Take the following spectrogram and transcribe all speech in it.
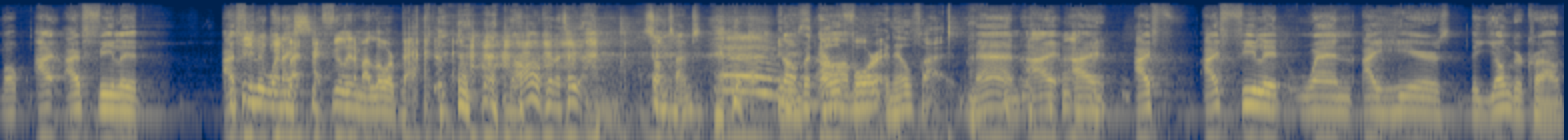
Well, I, I feel it. I feel it when I my- see. I feel it in my lower back. No, can I tell you? Sometimes. no, but L um, four and L five. man, I I I I feel it when I hear the younger crowd.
